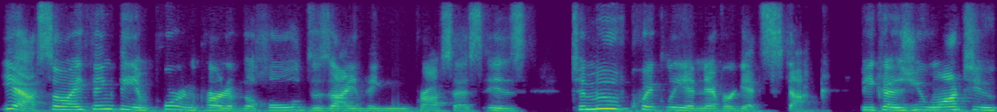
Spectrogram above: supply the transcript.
Yeah, so I think the important part of the whole design thinking process is to move quickly and never get stuck because you want to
